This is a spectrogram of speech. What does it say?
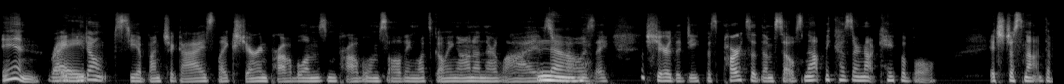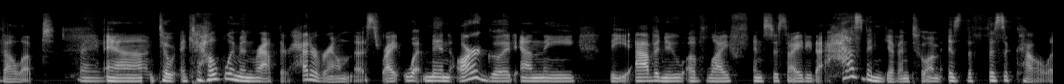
in. Right? Right. You don't see a bunch of guys like sharing problems and problem solving what's going on in their lives. You No. know, as they share the deepest parts of themselves, not because they're not capable. It's just not developed. Right. and to, to help women wrap their head around this right what men are good and the the avenue of life and society that has been given to them is the physical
